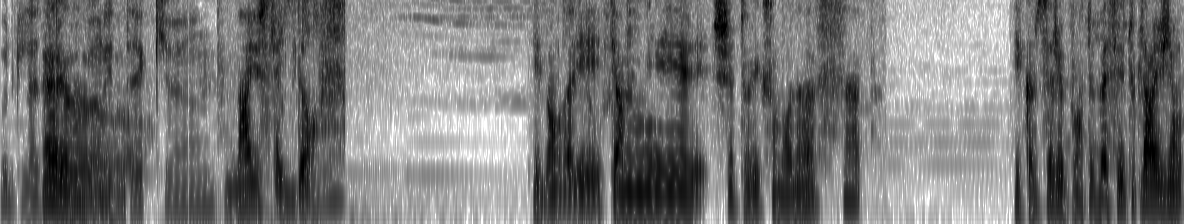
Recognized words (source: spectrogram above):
de Alors. dans les techs. euh, Marius Leitdorf. Et ben, on va aller fait. terminer Château Alexandre Et comme ça, je vais pouvoir te passer toute la région.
